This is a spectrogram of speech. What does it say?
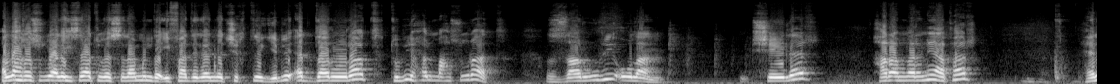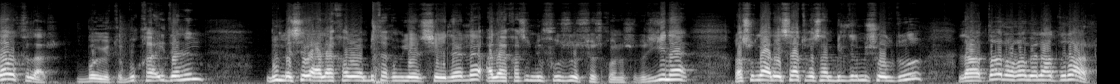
Allah Resulü Aleyhisselatü Vesselam'ın da ifadelerinde çıktığı gibi ed-darurat tubihul mahsurat zaruri olan şeyler haramları ne yapar? Helal kılar boyutu. Bu kaidenin bu mesele alakalı olan bir takım yer şeylerle alakası nüfuzu söz konusudur. Yine Resulullah Aleyhisselatü Vesselam bildirmiş olduğu la darara ve la dırar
